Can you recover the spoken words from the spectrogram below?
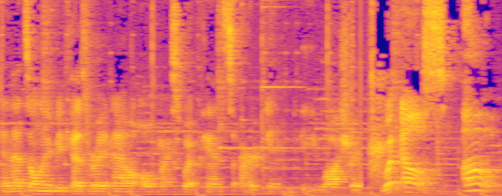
and that's only because right now all of my sweatpants are in the washer. What else? Oh,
